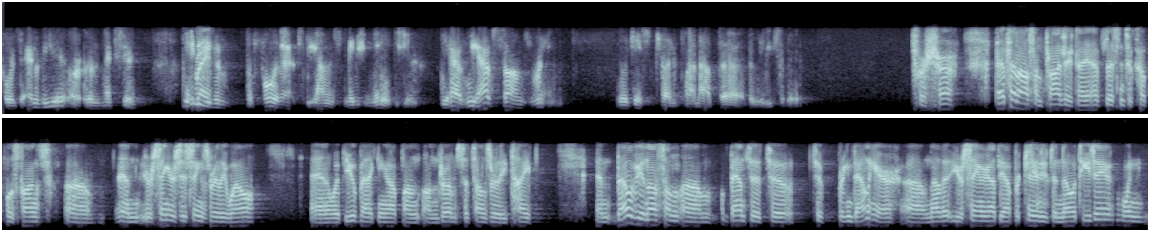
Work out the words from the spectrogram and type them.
towards the end of the year or early next year. Maybe right. even before that, to be honest, maybe middle of the year. We have we have songs written. We're just trying to plan out the, the release of it. For sure. That's an awesome project. I, I've listened to a couple of songs, um, and your singer, she sings really well. And with you backing up on, on drums, it sounds really tight. And that would be an awesome um, band to, to, to bring down here. Um, now that you're your singer got the opportunity to know TJ when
